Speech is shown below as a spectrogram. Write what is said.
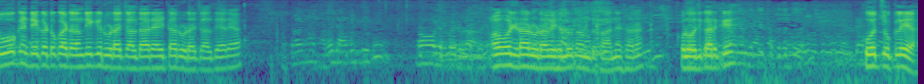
2 ਘੰਟੇ ਘੱਟੋ ਘੱਟ ਆਂਦੀ ਕਿ ਰੋੜਾ ਚੱਲਦਾ ਰਿਹਾ, ਇੱਟਾਂ ਰੋੜਾ ਚੱਲਦਾ ਰਿਹਾ। ਉਹ ਜਿਹੜਾ ਰੋੜਾ ਵੇਖ ਲਓ, ਤੁਹਾਨੂੰ ਦਿਖਾਣੇ ਸਾਰਾ। ਕਲੋਜ਼ ਕਰਕੇ। ਕੋ ਚੁੱਕ ਲਿਆ।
